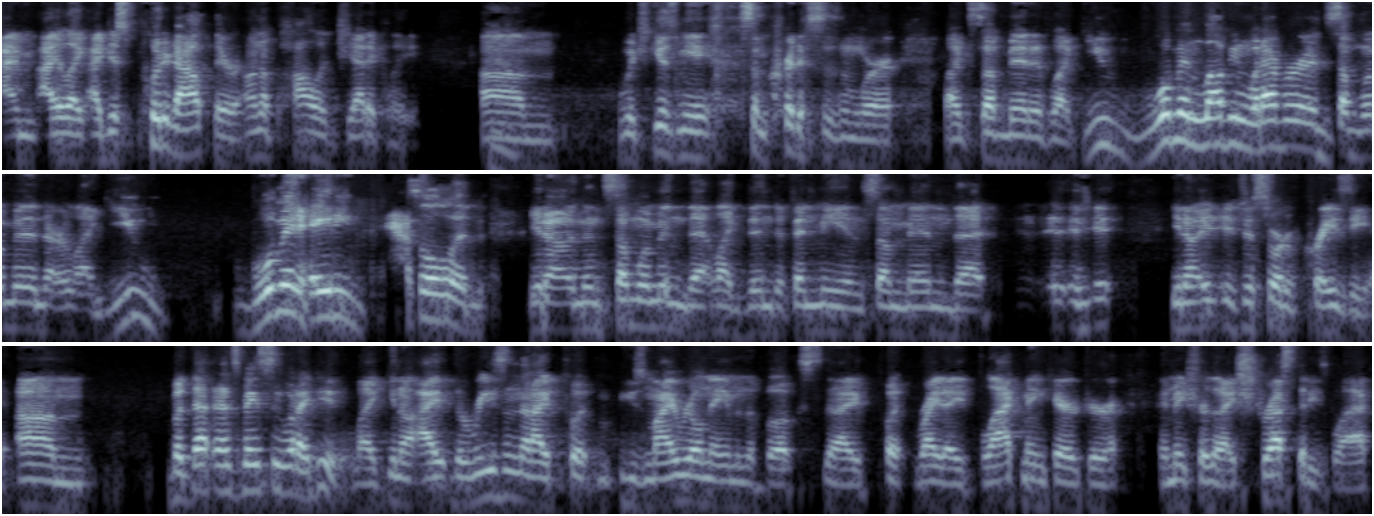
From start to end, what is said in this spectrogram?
I'm, I like, I just put it out there unapologetically um, which gives me some criticism where like some men have like you woman loving whatever, and some women are like you woman hating asshole, and you know, and then some women that like then defend me, and some men that it, it, you know it, it's just sort of crazy. Um, but that, that's basically what I do. Like you know, I the reason that I put use my real name in the books that I put write a black main character and make sure that I stress that he's black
